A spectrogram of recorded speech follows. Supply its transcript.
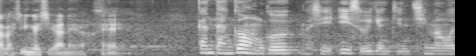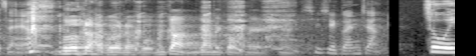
大概是应该是安那样，哎。简单讲，不过嘛是意思已经真深嘛，我知啊。无啦无啦无，唔敢唔敢你讲，嘿。谢谢馆长。作为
